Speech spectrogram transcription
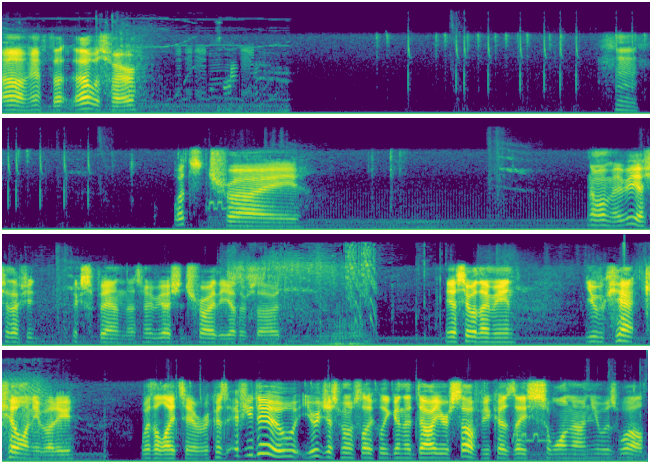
Oh, yeah, that, that was fair. Let's try... No, maybe I should actually expand this. Maybe I should try the other side. Yeah, see what I mean? You can't kill anybody with a lightsaber, because if you do, you're just most likely gonna die yourself because they swung on you as well.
